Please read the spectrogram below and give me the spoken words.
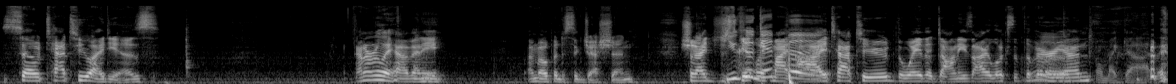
So tattoo ideas. I don't really have any. mean- I'm open to suggestion. Should I just You get like get my the- eye tattooed the way that Donnie's eye looks at the very end? Oh my god.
